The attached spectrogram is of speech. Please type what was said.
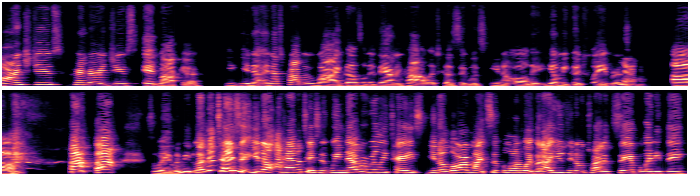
orange juice, cranberry juice, and vodka. You, you know, and that's probably why I guzzled it down in college because it was, you know, all the yummy good flavors. Yeah. Uh, so wait, let me let me taste it. You know, I haven't tasted. it. We never really taste. You know, Laura might sip along the way, but I usually don't try to sample anything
